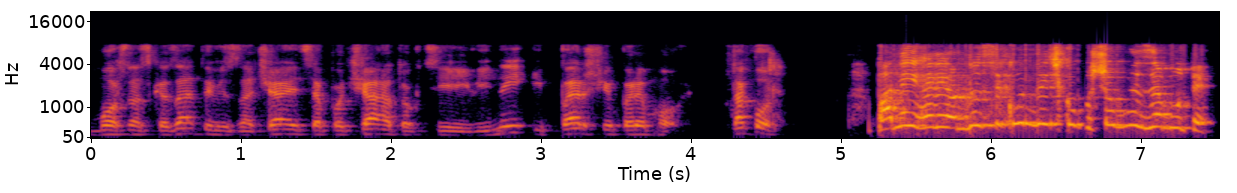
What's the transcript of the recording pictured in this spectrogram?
можна сказати відзначається початок цієї війни і перші перемоги. Так от Пане Ігорі, одну секундочку, щоб не забути.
